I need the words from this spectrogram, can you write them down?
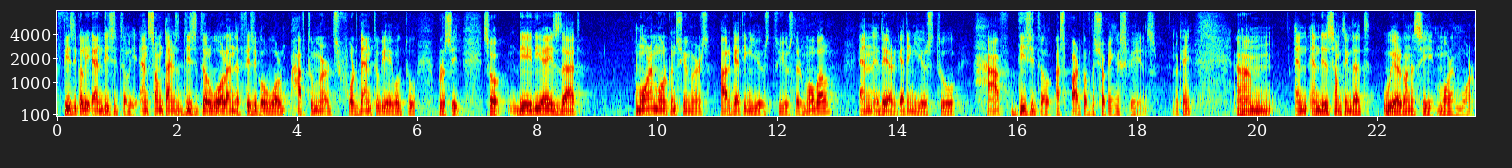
physically and digitally, and sometimes digital wall and the physical wall have to merge for them to be able to proceed. So the idea is that more and more consumers are getting used to use their mobile and they are getting used to have digital as part of the shopping experience. Okay, um, and and this is something that we are going to see more and more.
